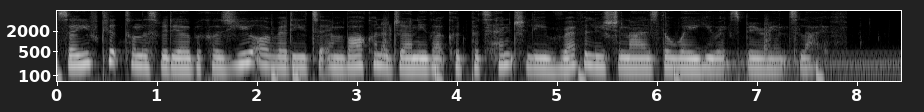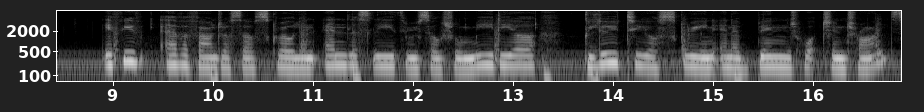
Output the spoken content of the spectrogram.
So you've clicked on this video because you are ready to embark on a journey that could potentially revolutionize the way you experience life. If you've ever found yourself scrolling endlessly through social media, glued to your screen in a binge watching trance,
